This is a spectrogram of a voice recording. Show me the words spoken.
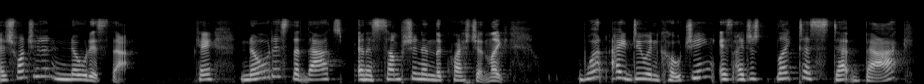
I just want you to notice that. Okay. Notice that that's an assumption in the question. Like, what I do in coaching is I just like to step back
